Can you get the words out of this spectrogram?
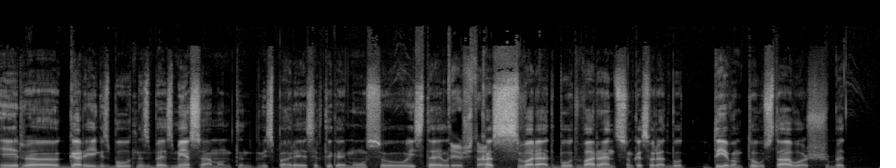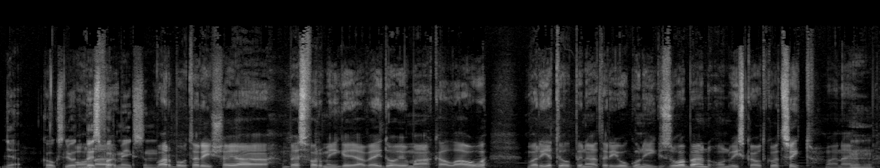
ir uh, garīgas būtnes bez miesām, un tad vispārējais ir tikai mūsu iztēle, kas varētu būt varens un kas varētu būt dievam tuvu stāvošs, bet jā, kaut kas ļoti un, bezformīgs. Un... Varbūt arī šajā bezformīgajā veidojumā kā lauva var ietilpināt arī ugunīgu zobenu un visu kaut ko citu, vai ne? Mm -hmm.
